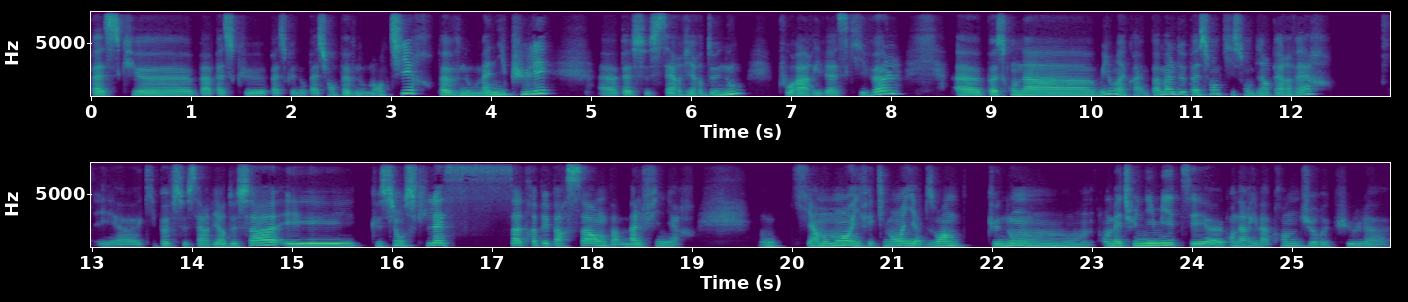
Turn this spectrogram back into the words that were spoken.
parce que, bah parce que, nos patients peuvent nous mentir, peuvent nous manipuler, euh, peuvent se servir de nous pour arriver à ce qu'ils veulent. Parce qu'on a, oui, on a quand même pas mal de patients qui sont bien pervers et euh, qui peuvent se servir de ça et que si on se laisse attraper par ça, on va mal finir. Donc, il y a un moment, effectivement, il y a besoin que nous, on, mette une limite et qu'on arrive à prendre du recul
